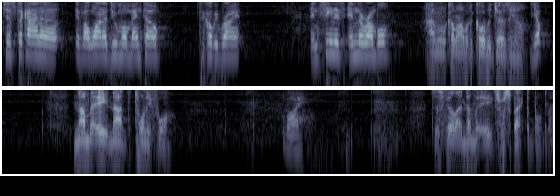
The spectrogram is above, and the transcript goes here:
Just to kind of, if I want to do memento to Kobe Bryant, and Cena's in the Rumble. I'm gonna come out with a Kobe jersey on. Yep. Number eight, not the 24. Why? Just feel like number eight's respectable, man.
